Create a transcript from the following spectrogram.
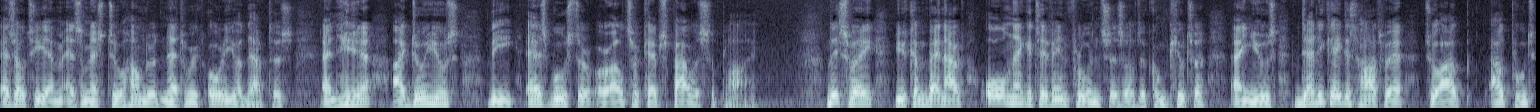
SOTM SMS200 network audio adapters and here I do use the S-Booster or UltraCaps power supply. This way you can ban out all negative influences of the computer and use dedicated hardware to out output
